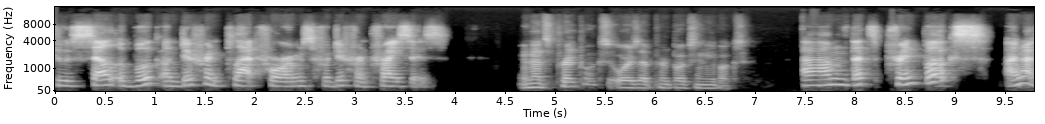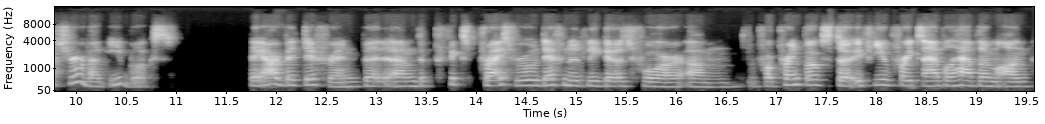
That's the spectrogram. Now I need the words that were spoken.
to sell a book on different platforms for different prices. And that's print books, or is that print books and ebooks? Um, that's print books. I'm not sure about ebooks. They are a bit different, but um, the fixed price rule definitely goes for um, for print books. So if you, for example, have them on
